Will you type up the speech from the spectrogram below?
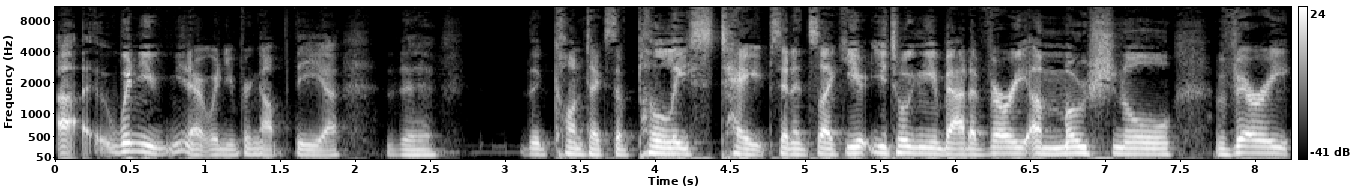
uh, when you you know when you bring up the uh, the the context of police tapes and it's like you, you're talking about a very emotional very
